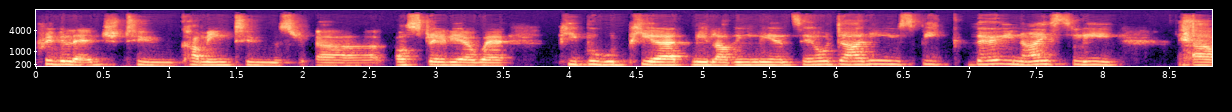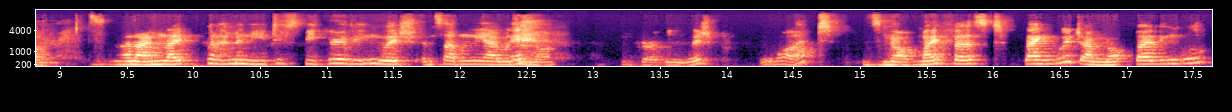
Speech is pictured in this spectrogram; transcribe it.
privilege to coming to uh, Australia where people would peer at me lovingly and say, Oh, darling, you speak very nicely. Um, and I'm like, But I'm a native speaker of English. And suddenly I was a non speaker of English. What? It's not my first language. I'm not bilingual.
